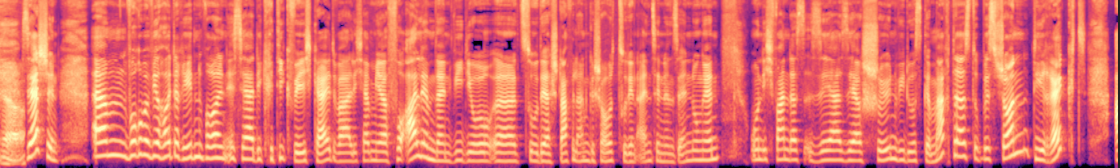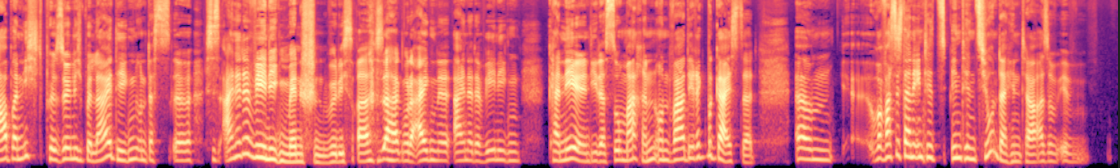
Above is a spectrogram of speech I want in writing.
Ja. Sehr schön. Ähm, worüber wir heute reden wollen, ist ja die Kritikfähigkeit, weil ich habe mir vor allem dein Video äh, zu der Staffel angeschaut, zu den einzelnen Sendungen. Und ich fand das sehr, sehr schön, wie du es gemacht hast. Du bist schon direkt, aber nicht persönlich beleidigend. Und das, äh, das ist einer der wenigen Menschen, würde ich sagen, oder eigene, einer der wenigen Kanälen, die das so machen und war direkt begeistert. Ähm, was ist deine Intention dahinter? Also äh,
